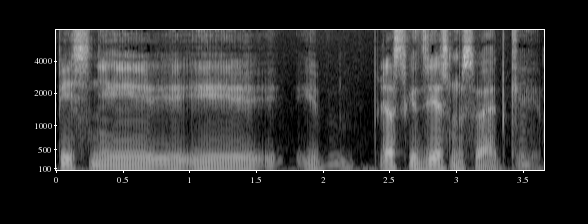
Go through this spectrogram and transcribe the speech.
песни и, и, и пляски dziesmu svētки.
